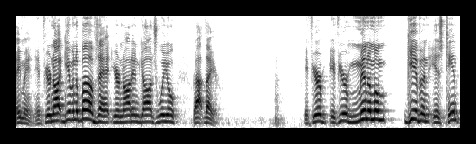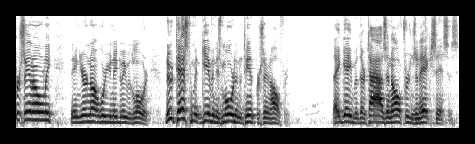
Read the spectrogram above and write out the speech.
Amen. If you're not giving above that, you're not in God's will right there. If your if your minimum given is 10% only, then you're not where you need to be with the Lord. New Testament giving is more than a 10% offering. They gave their tithes and offerings and excesses.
